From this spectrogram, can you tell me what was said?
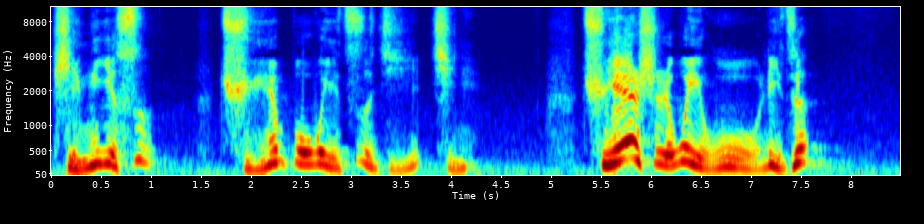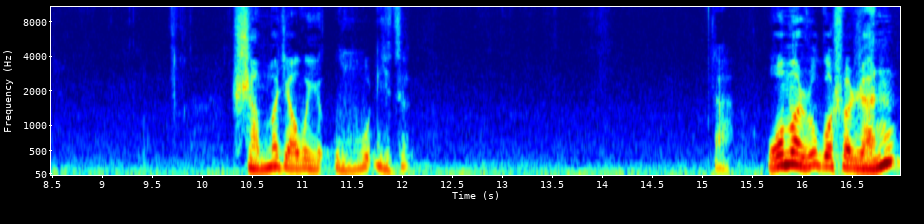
行一事，全不为自己起念，全是为无利则。什么叫为无利则？啊，我们如果说人，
